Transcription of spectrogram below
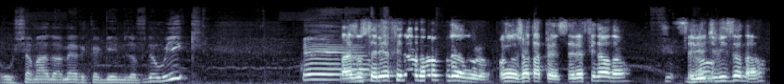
o chamado America Games of the Week. É... Mas não seria final não, Ganguro. JP, seria final não. Seria não. divisional.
